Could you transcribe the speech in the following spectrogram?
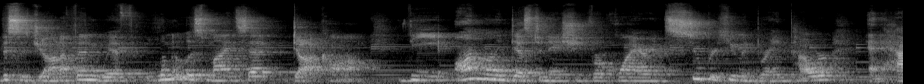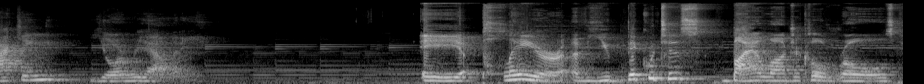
this is Jonathan with LimitlessMindset.com, the online destination for acquiring superhuman brain power and hacking your reality. A player of ubiquitous biological roles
